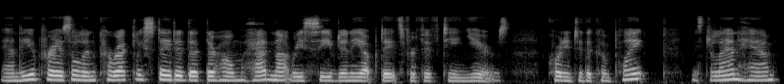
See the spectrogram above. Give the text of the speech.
and the appraisal incorrectly stated that their home had not received any updates for 15 years. According to the complaint, Mr. Lanham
